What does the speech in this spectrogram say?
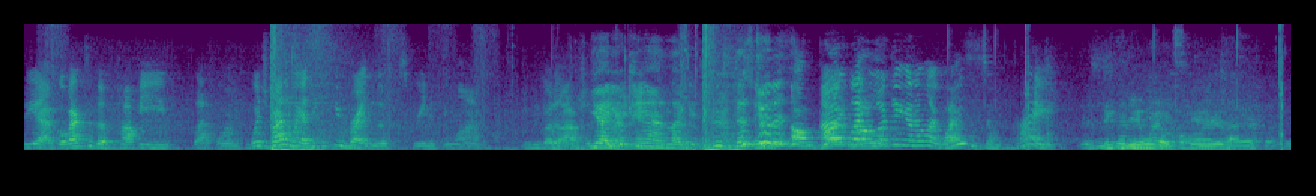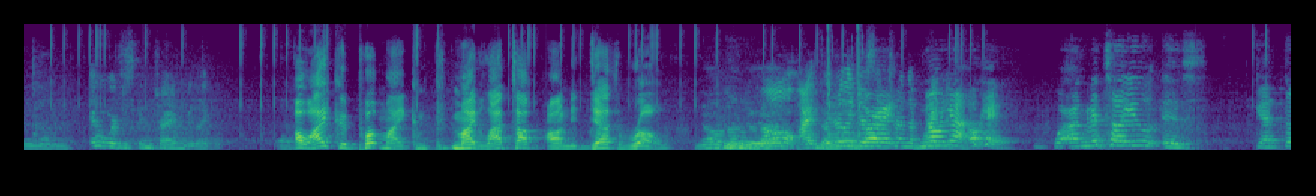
yeah, go back to the Poppy platform. Which, by the way, I think you can brighten the screen if you want. You can go to options. Yeah, you brighten it. can. Like, it's, this dude is on I bright was like mode. looking and I'm like, why is it so bright? This think is gonna didn't be wanna the scared. entire fucking, And we're just gonna try and be like, Oh, I could put my comp- my laptop on death row. No, don't do no, I literally just Alright. like, turn the No, yeah. up. Okay. What I'm gonna tell you is, get the.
